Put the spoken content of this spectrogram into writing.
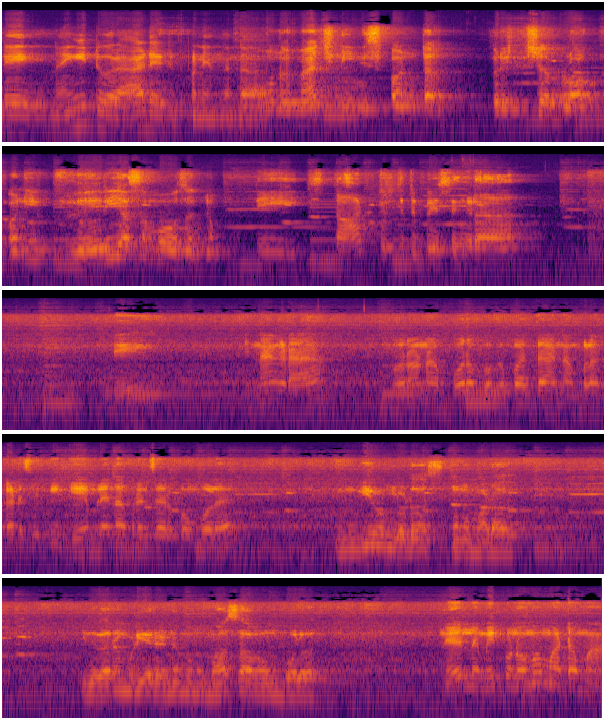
டேய் நைட்டு ஒரு ஆட் எடிட் பண்ணியிருந்தேன்டா. உன மேட்ச் நீ மிஸ் பண்ணிட்ட. பிரிட்ஜை பிளாக் பண்ணி வெறியா சம்பவம் செஞ்சோம் டேய் ஸ்டார்ட் கொடுத்துட்டு பேசுங்கடா. டேய் என்னங்கடா? கொரோனா போகிற போக்க பார்த்தா நம்மளாம் கடைசிக்கு கேம்லேயே தான் ஃப்ரெண்ட்ஸாக இருப்போம் போல. இங்கேயும் உங்களோட தான் சுத்தனமாடா இது வர முடிய ரெண்டு மூணு மாசம் ஆகும் போல. நேரில் மீட் பண்ணுவோமா மாட்டோமா?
